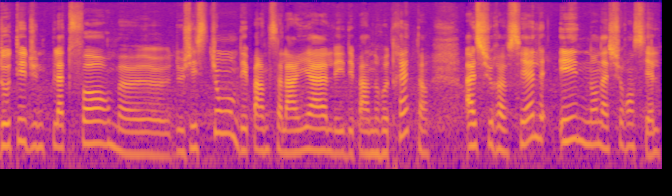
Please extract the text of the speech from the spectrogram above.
doté d'une plateforme de gestion d'épargne salariale et d'épargne retraite assurantielle et non assurantielle,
